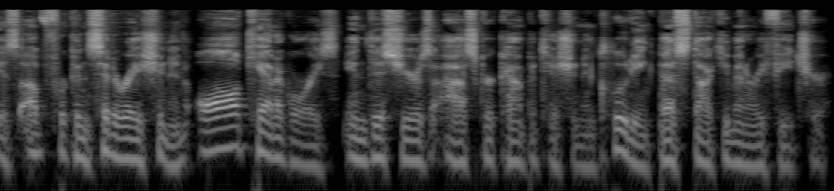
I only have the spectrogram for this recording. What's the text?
is up for consideration in all categories in this year's Oscar competition, including Best Documentary Feature.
